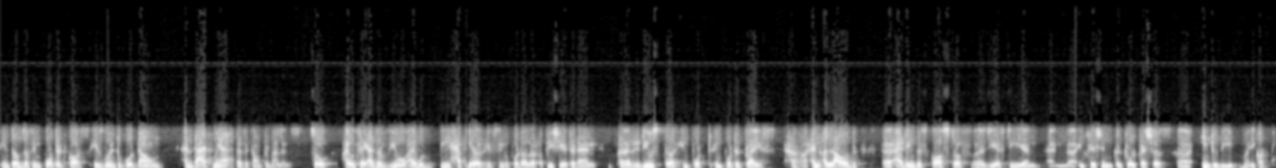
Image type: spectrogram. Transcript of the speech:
in terms of imported costs is going to go down, and that may act as a counterbalance. So I would say, as a view, I would be happier if Singapore dollar appreciated and uh, reduced the import imported price uh, and allowed adding this cost of uh, GST and, and uh, inflation control pressures into the economy.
